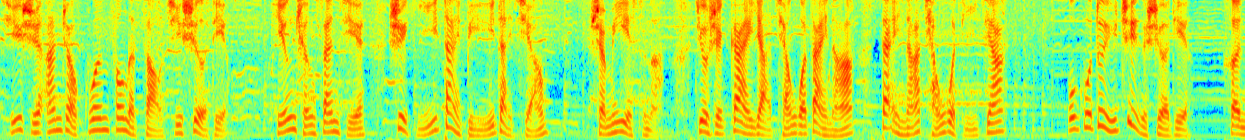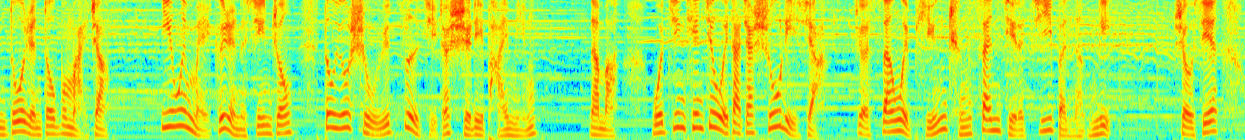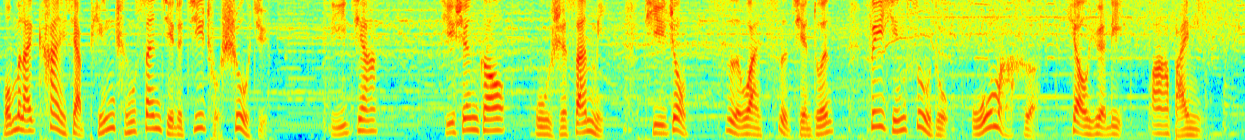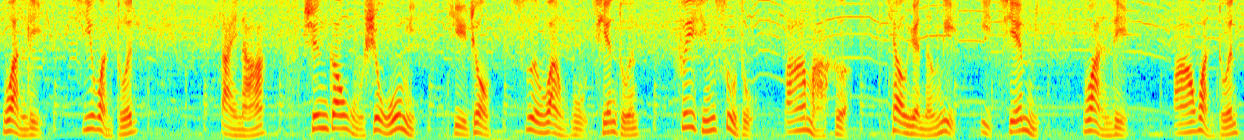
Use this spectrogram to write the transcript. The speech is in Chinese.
其实，按照官方的早期设定，平成三杰是一代比一代强。什么意思呢？就是盖亚强过戴拿，戴拿强过迪迦。不过对于这个设定，很多人都不买账，因为每个人的心中都有属于自己的实力排名。那么我今天就为大家梳理一下这三位平成三杰的基本能力。首先，我们来看一下平成三杰的基础数据。迪迦，其身高五十三米，体重四万四千吨，飞行速度五马赫。跳跃力八百米，腕力七万吨。戴拿身高五十五米，体重四万五千吨，飞行速度八马赫，跳跃能力一千米，腕力八万吨。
